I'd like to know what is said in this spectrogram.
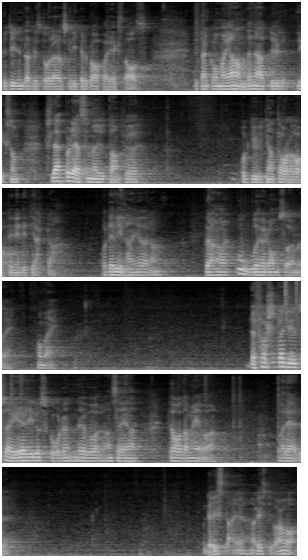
betyder inte att vi står där och skriker och gapar i extas. Utan komma i anden är att du liksom släpper det som är utanför och Gud kan tala rakt in i ditt hjärta. Och det vill han göra. För han har oerhörd omsorg om dig om mig. Det första Gud säger i lustgården, det var, han säger till Adam och Eva, var är du? Och det visste han ju, han visste ju var de var.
